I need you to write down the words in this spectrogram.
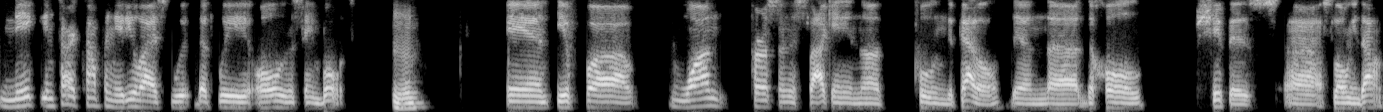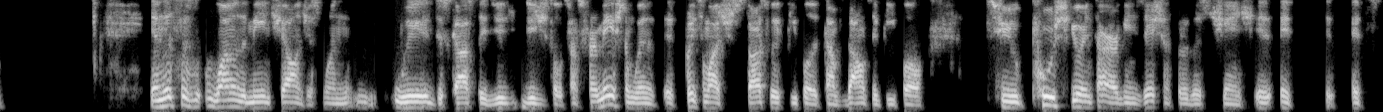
make entire company realize w- that we all in the same boat. Mm-hmm. and if uh, one person is slacking and not pulling the pedal then uh, the whole ship is uh, slowing down. And this is one of the main challenges when we discuss the digital transformation, when it pretty much starts with people, it comes down to people to push your entire organization through this change. It, it, it it's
